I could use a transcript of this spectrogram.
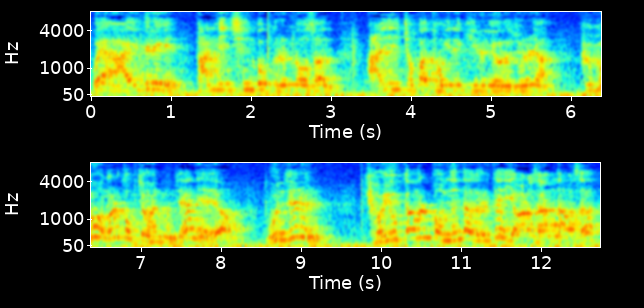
왜 아이들에게 반미친복 그런 노선, 아이 조카 통일의 길을 열어주느냐? 그거 오늘 걱정하는 문제 아니에요. 문제는 교육감을 뽑는다 그럴 때 여러 사람 나와서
